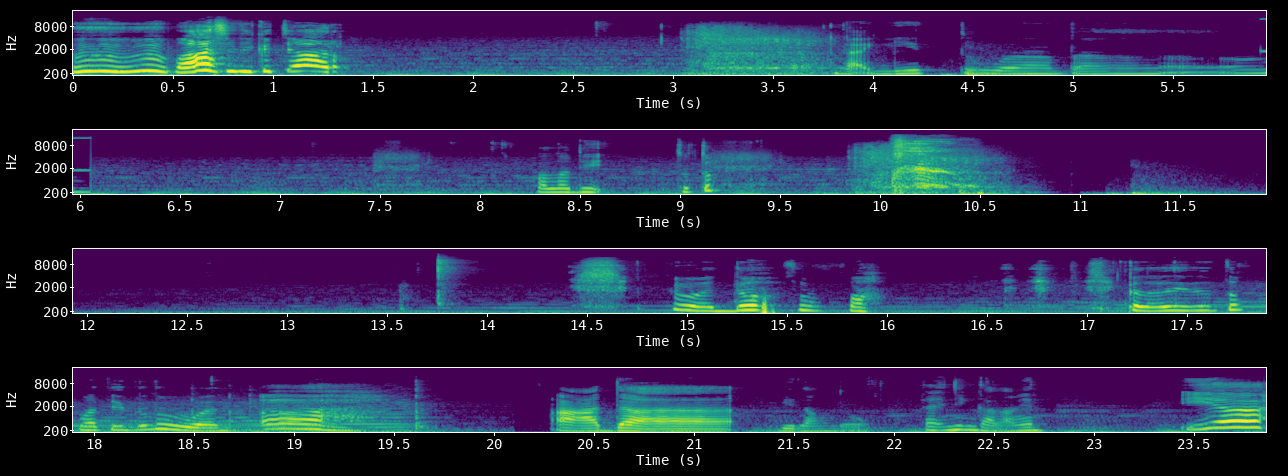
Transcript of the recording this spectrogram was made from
Uh, masih dikejar. Nggak gitu, abang. Kalau ditutup, Waduh, sumpah. Kalau ditutup mati duluan. Ah. Ada, bilang dong. Eh, ini ngalangin. Iya,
